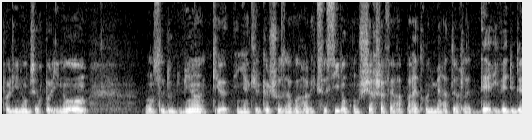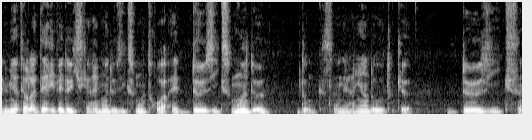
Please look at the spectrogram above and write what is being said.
polynôme sur polynôme, on se doute bien qu'il y a quelque chose à voir avec ceci, donc on cherche à faire apparaître au numérateur la dérivée du dénominateur. La dérivée de x carré moins 2x moins 3 est 2x moins 2, donc ça n'est rien d'autre que 2x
